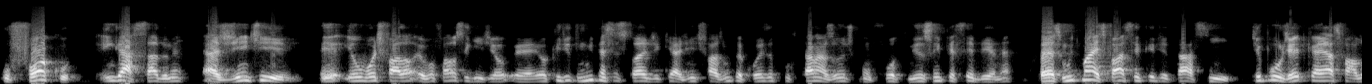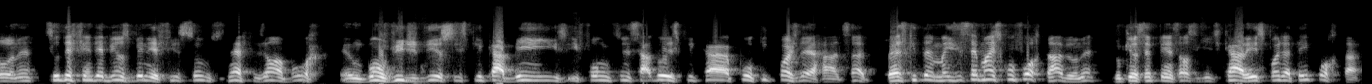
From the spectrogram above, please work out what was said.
o foco é engraçado, né? A gente eu vou te falar, eu vou falar o seguinte, eu, é, eu, acredito muito nessa história de que a gente faz muita coisa por estar na zona de conforto mesmo, sem perceber, né? Parece muito mais fácil acreditar assim, tipo o jeito que a Yas falou, né? Se eu defender bem os benefícios, se eu né, fizer uma boa, um bom vídeo disso, explicar bem e, e for um influenciador, explicar, pô, o que pode dar errado, sabe? Parece que mas isso é mais confortável, né? Do que você pensar o seguinte, cara, isso pode até importar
